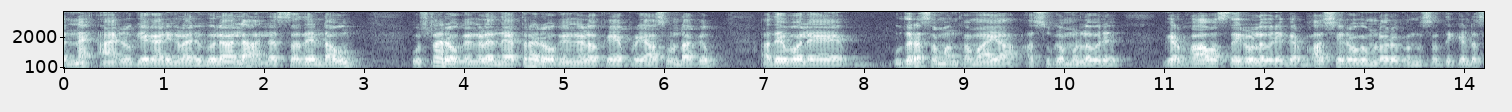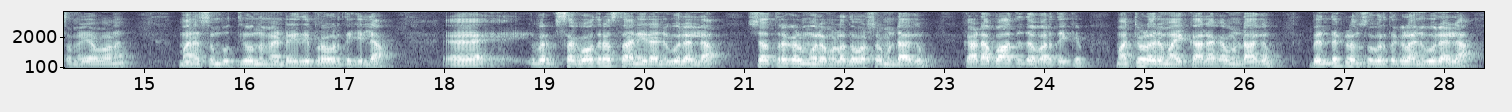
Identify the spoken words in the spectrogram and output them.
തന്നെ ആരോഗ്യ കാര്യങ്ങൾ അനുകൂലമല്ല അലസത ഉണ്ടാവും. ഉഷ്ണരോഗങ്ങൾ നേത്ര രോഗങ്ങളൊക്കെ പ്രയാസം പ്രയാസമുണ്ടാക്കും. അതേപോലെ ഉദര സംബന്ധമായ അസുഖമുള്ളവർ ഗർഭാവസ്ഥയിലുള്ളവർ ഗർഭാശയ രോഗമുള്ളവരൊക്കെ ഒന്ന് ശ്രദ്ധിക്കേണ്ട സമയമാണ്. മനസ്സും ബുദ്ധിയൊന്നും വേണ്ട രീതിയിൽ പ്രവർത്തിക്കില്ല. ഇവർക്ക് സഹോദര സ്ഥാനീയർ അനുകൂലമല്ല. ശത്രുക്കൾ മൂലമുള്ള ദോഷമുണ്ടാകും. കടബാധ്യത വർദ്ധിക്കും. മറ്റുള്ളവരുമായി കലഹമുണ്ടാകും. ബന്ധുക്കളും സുഹൃത്തുക്കളും അനുകൂലമല്ല.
